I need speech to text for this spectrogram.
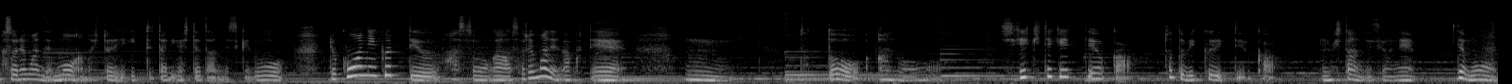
ま、それまでもあの一人で行ってたりはしてたんですけど旅行に行くっていう発想がそれまでなくてうんちょっとあの刺激的っていうかちょっとびっくりっていうか、うん、したんですよね。でも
